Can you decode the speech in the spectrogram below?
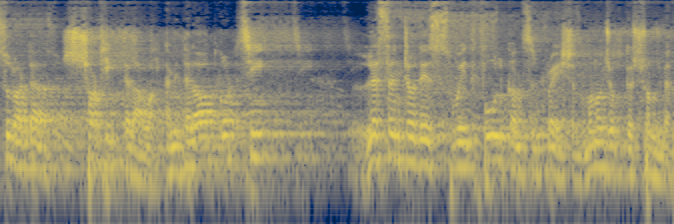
সূরাটার সঠিক তেলাওয়াত। আমি তেলাওয়াত করছি listen to this with full concentration মনোযোগ দিয়ে শুনবেন।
